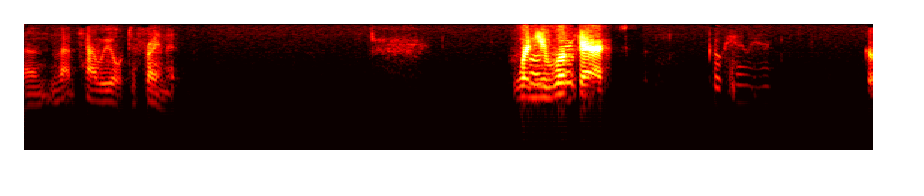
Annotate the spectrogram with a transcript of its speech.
and that's how we ought to frame it. When you look at okay, uh,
